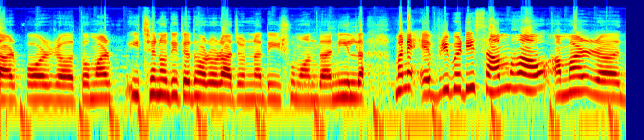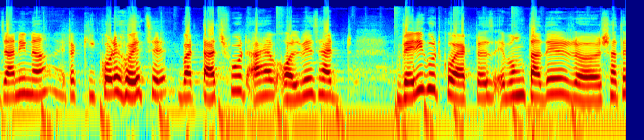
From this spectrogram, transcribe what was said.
তারপর তোমার ইচ্ছে নদীতে ধরো রাজন্যাদি সুমনদা, নীলদা মানে এভরিবডি সামহাও আমার জানি না এটা কি করে হয়েছে but touchwood I have always had very good co actors এবং তাদের সাথে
